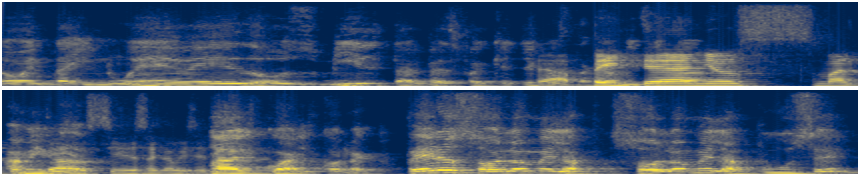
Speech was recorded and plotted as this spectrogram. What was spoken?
99, 2000, tal vez fue que O llegó sea, esta 20 camiseta. años mal contados tiene esa camiseta. Tal cual, correcto. Pero solo me la, solo me la puse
